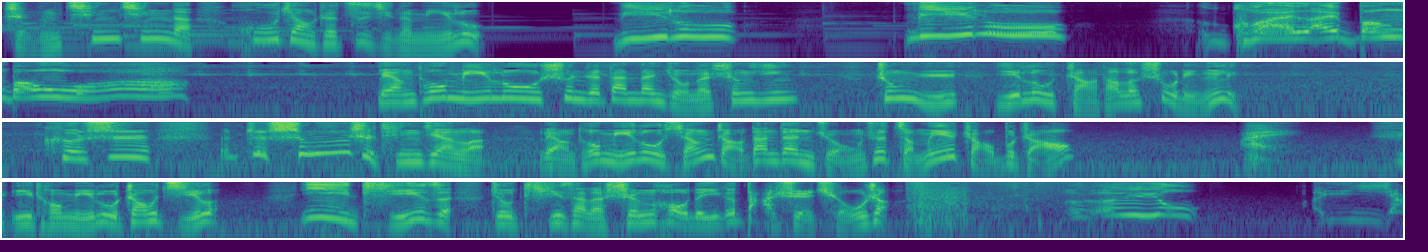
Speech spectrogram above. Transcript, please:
只能轻轻地呼叫着自己的麋鹿：“麋鹿，麋鹿，快来帮帮我！”两头麋鹿顺着蛋蛋囧的声音，终于一路找到了树林里。可是，这声音是听见了，两头麋鹿想找蛋蛋囧，却怎么也找不着。哎，一头麋鹿着急了，一蹄子就踢在了身后的一个大雪球上。哎呦，哎呀，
